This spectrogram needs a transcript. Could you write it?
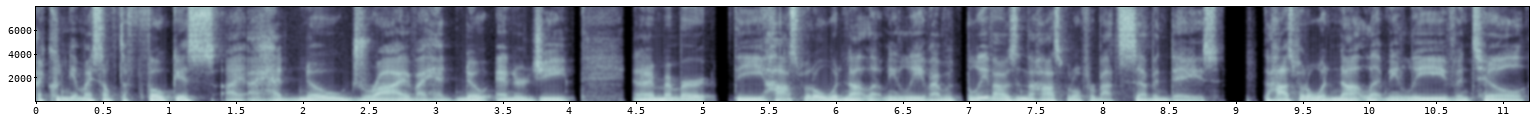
I couldn't get myself to focus. I, I had no drive. I had no energy. And I remember the hospital would not let me leave. I would believe I was in the hospital for about seven days. The hospital would not let me leave until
